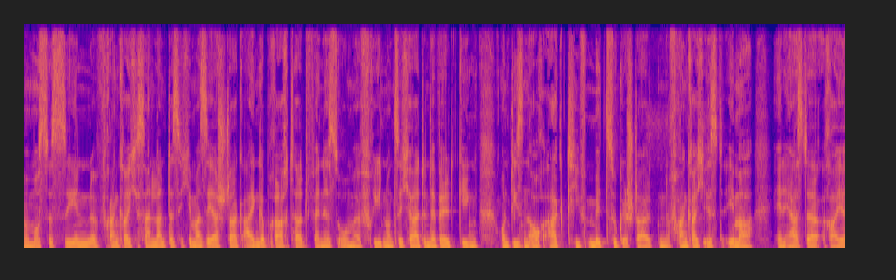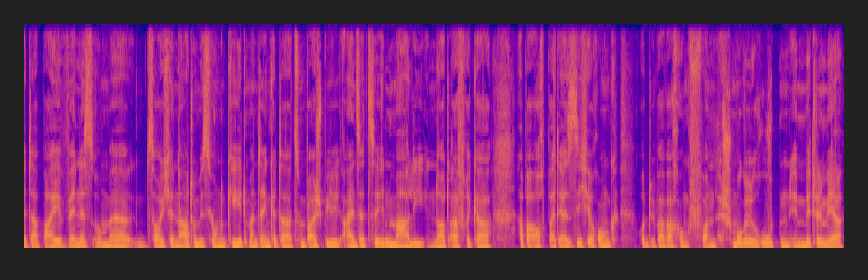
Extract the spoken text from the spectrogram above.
Man muss es sehen, Frankreich ist ein Land, das sich immer sehr stark eingebracht hat, wenn es um Frieden und Sicherheit in der Welt ging und diesen auch aktiv mitzugestalten. Frankreich ist immer in erster Reihe dabei, wenn es um äh, solche NATO-Missionen geht. Man denke da zum Beispiel Einsätze in Mali, in Nordafrika, aber auch bei der Sicherung und Überwachung von Schmuggelrouten im Mittelmeer.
